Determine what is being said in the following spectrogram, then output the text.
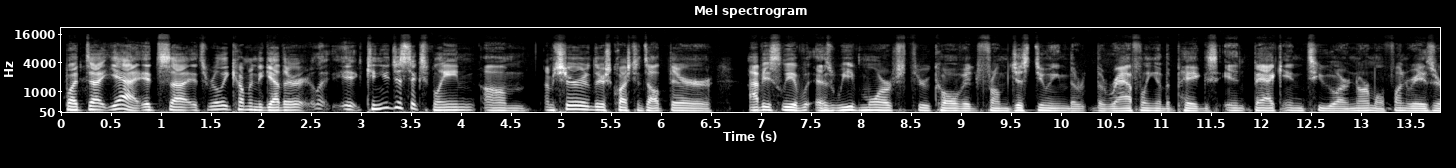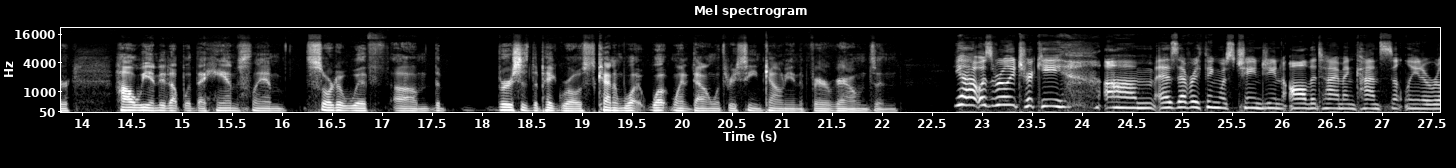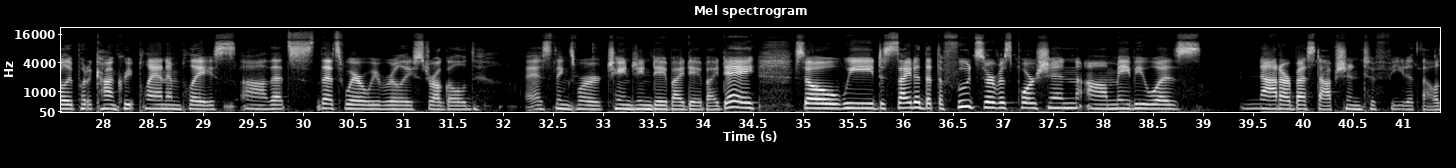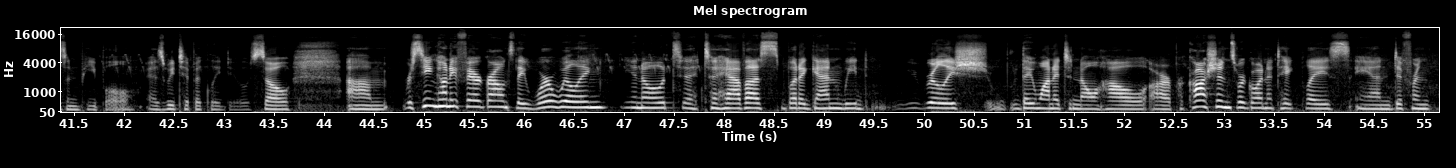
But uh, yeah, it's uh, it's really coming together. It, can you just explain? Um, I'm sure there's questions out there. Obviously, if- as we've morphed through COVID from just doing the the raffling of the pigs in back into our normal fundraiser, how we ended up with the ham slam, sort of with um, the versus the pig roast, kind of what what went down with Racine County and the fairgrounds and Yeah, it was really tricky um, as everything was changing all the time and constantly to really put a concrete plan in place. Uh, that's that's where we really struggled as things were changing day by day by day. So we decided that the food service portion um, maybe was not our best option to feed a thousand people as we typically do. So, um, Racine County Fairgrounds, they were willing, you know, to, to have us, but again, we we really sh- they wanted to know how our precautions were going to take place and different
